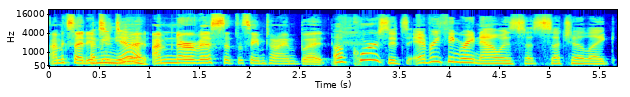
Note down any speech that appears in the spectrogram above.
I'm excited I mean, to do yeah. it. I'm nervous at the same time, but Of course, it's everything right now is such a like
